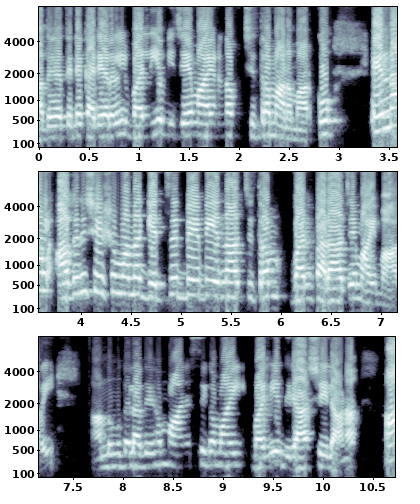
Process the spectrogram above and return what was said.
അദ്ദേഹത്തിന്റെ കരിയറിൽ വലിയ വിജയമായിരുന്ന ചിത്രമാണ് മാർക്കോ. എന്നാൽ അതിനുശേഷം വന്ന ഗെറ്റ്സെറ്റ് ബേബി എന്ന ചിത്രം വൻ പരാജയമായി മാറി. അന്നു മുതൽ അദ്ദേഹം മാനസികമായി വലിയ നിരാശയിലാണ്. ആ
